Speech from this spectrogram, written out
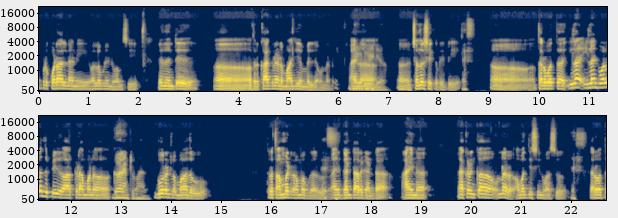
ఇప్పుడు కొడాలి నాని వల్లభనేని వంశీ లేదంటే అతను కాకినాడ మాజీ ఎమ్మెల్యే ఉన్నాడు. ఆయన చంద్రశేఖర్ రెడ్డి. తర్వాత ఇలా ఇలాంటి వాళ్ళందరూ పేరు అక్కడ మన గోరంట్ల గోరంట్ల మాధవ్ తర్వాత అంబటి రాంబాబు గారు. ఆయన గంట అరగంట ఆయన అక్కడ ఇంకా ఉన్నారు అవంతి శ్రీనివాసు తర్వాత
